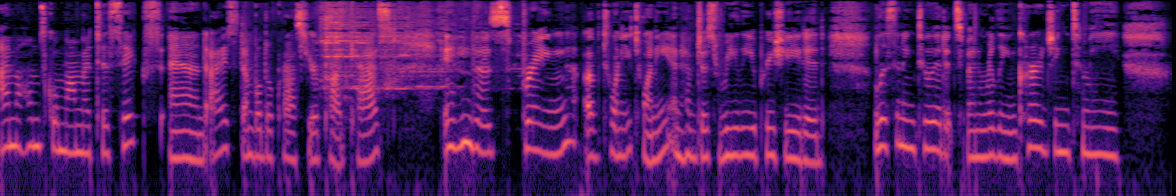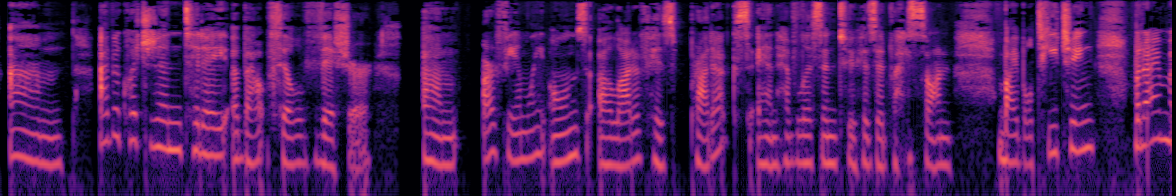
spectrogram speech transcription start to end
I'm a homeschool mama to six, and I stumbled across your podcast in the spring of 2020 and have just really appreciated listening to it. It's been really encouraging to me. Um, I have a question today about Phil Vischer. Um, our family owns a lot of his products and have listened to his advice on Bible teaching. But I'm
